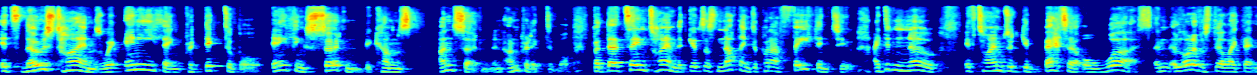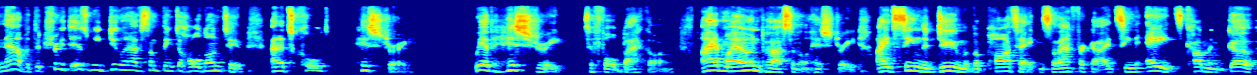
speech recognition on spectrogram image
it's those times where anything predictable, anything certain becomes uncertain and unpredictable. But at the same time, that gives us nothing to put our faith into. I didn't know if times would get better or worse. And a lot of us feel like that now. But the truth is, we do have something to hold on to, and it's called history. We have history to fall back on. I had my own personal history. I had seen the doom of apartheid in South Africa. I'd seen AIDS come and go.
